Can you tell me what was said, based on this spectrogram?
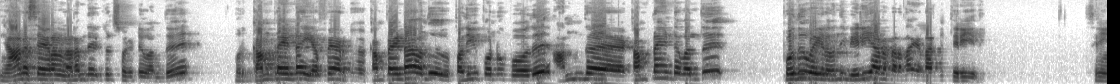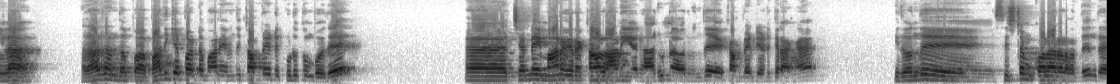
ஞானசேகரன் நடந்திருக்குன்னு சொல்லிட்டு வந்து ஒரு கம்ப்ளைண்டா எஃப்ஐஆர் கம்ப்ளைண்டா வந்து பதிவு பண்ணும்போது அந்த கம்ப்ளைண்ட்டை வந்து பொது வகையில வந்து வெளியானதாக தான் எல்லாருக்கும் தெரியுது. சரிங்களா? அதாவது அந்த பாதிக்கப்பட்ட மாணவி வந்து கம்ப்ளைண்ட் கொடுக்கும்போது சென்னை மாநகர காவல் ஆணையர் அருண் அவர் வந்து கம்ப்ளைண்ட் எடுக்கிறாங்க. இது வந்து சிஸ்டம் கோளாறால வந்து இந்த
